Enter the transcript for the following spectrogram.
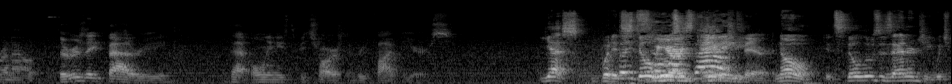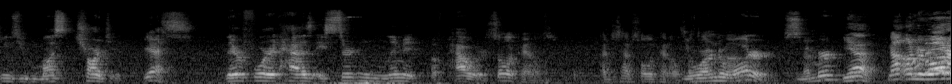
run out. There is a battery that only needs to be charged every five years. Yes, but it But it still still loses is battery. energy. there. No, it still loses energy, which means you must charge it. Yes. Therefore, it has a certain limit of power. Solar panels. I just have solar panels. You were top of underwater. Remember? Yeah, Not underwater.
